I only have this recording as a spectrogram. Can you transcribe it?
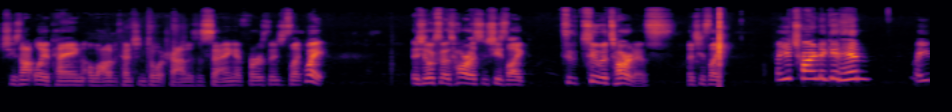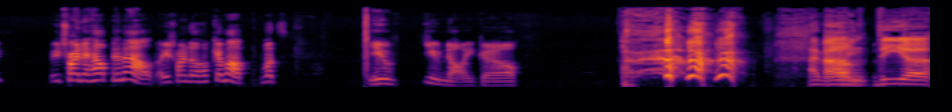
she's not really paying a lot of attention to what Travis is saying at first. And she's like, wait. And she looks at the TARDIS and she's like, to, to the TARDIS. And she's like, are you trying to get him? Are you Are you trying to help him out? Are you trying to hook him up? What's you you naughty girl? I mean, Um, the uh,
